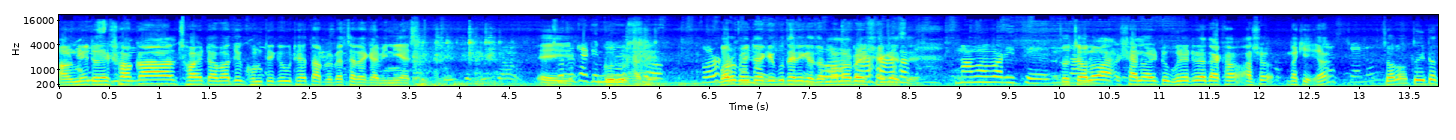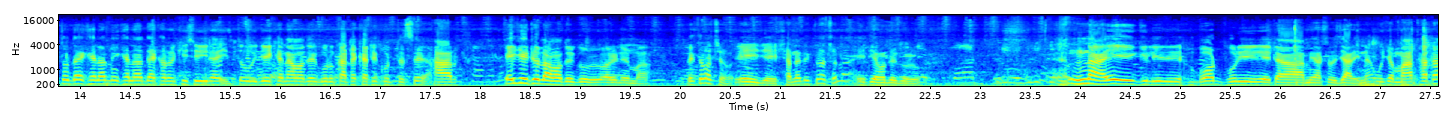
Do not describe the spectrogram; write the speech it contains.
আমার মেয়েটা সকাল ছয়টা বাজে ঘুম থেকে উঠে তারপর বেচারাকে আমি নিয়ে আসি এই গরুর। হাটে। বড় মেয়েটাকে কোথায় রেখে যাও মামার বাড়ি সে গেছে। মামা বাড়িতে। তো চলো শানু একটু ঘুরে টুরে দেখাও। আসো নাকি হ্যাঁ? চলো তো এটা তো দেখালাম এখানে দেখানোর কিছুই নাই। তো ওই যে এখানে আমাদের গরু কাটাকাটি করতেছে। আর এই যে এটা হলো আমাদের গরু অরিনের মা। দেখতে পাচ্ছ? এই যে সামনে দেখতে পাচ্ছ না? এটি আমাদের গরু। না এইগুলি বট ভুড়ির এটা আমি আসলে জানি না। ওই যে মাথাটা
